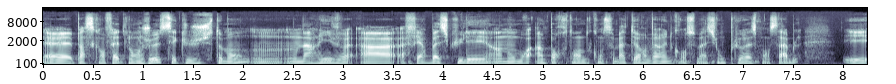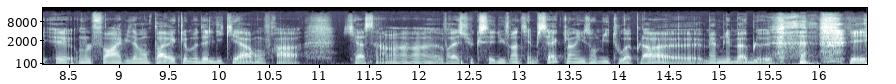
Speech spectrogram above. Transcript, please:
Euh, parce qu'en fait, l'enjeu, c'est que justement, on, arrive à, faire basculer un nombre important de consommateurs vers une consommation plus responsable. Et, on ne le fera évidemment pas avec le modèle d'IKEA. On fera IKEA, c'est un vrai succès du XXe siècle. Hein. Ils ont mis tout à plat, euh, même les meubles. et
